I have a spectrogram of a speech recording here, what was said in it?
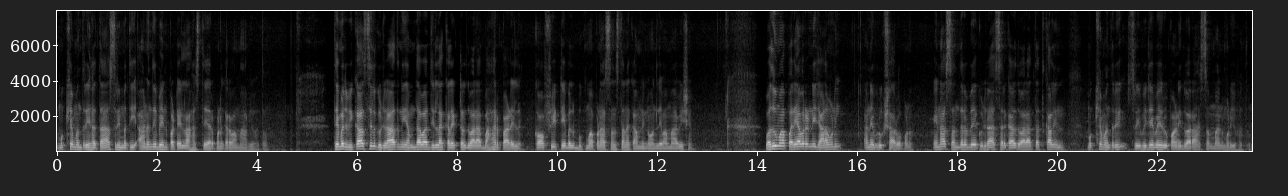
મુખ્યમંત્રી હતા શ્રીમતી આનંદીબેન પટેલના હસ્તે અર્પણ કરવામાં આવ્યો હતો. તેમજ વિકાસશીલ ગુજરાતની અમદાવાદ જિલ્લા કલેક્ટર દ્વારા બહાર પાડેલ કોફી ટેબલ બુકમાં પણ આ સંસ્થાના કામની નોંધ લેવામાં આવી છે. વધુમાં પર્યાવરણની જાળવણી અને વૃક્ષારોપણ એના સંદર્ભે ગુજરાત સરકાર દ્વારા તત્કાલીન મુખ્યમંત્રી શ્રી વિજયભાઈ રૂપાણી દ્વારા સન્માન મળ્યું હતું.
